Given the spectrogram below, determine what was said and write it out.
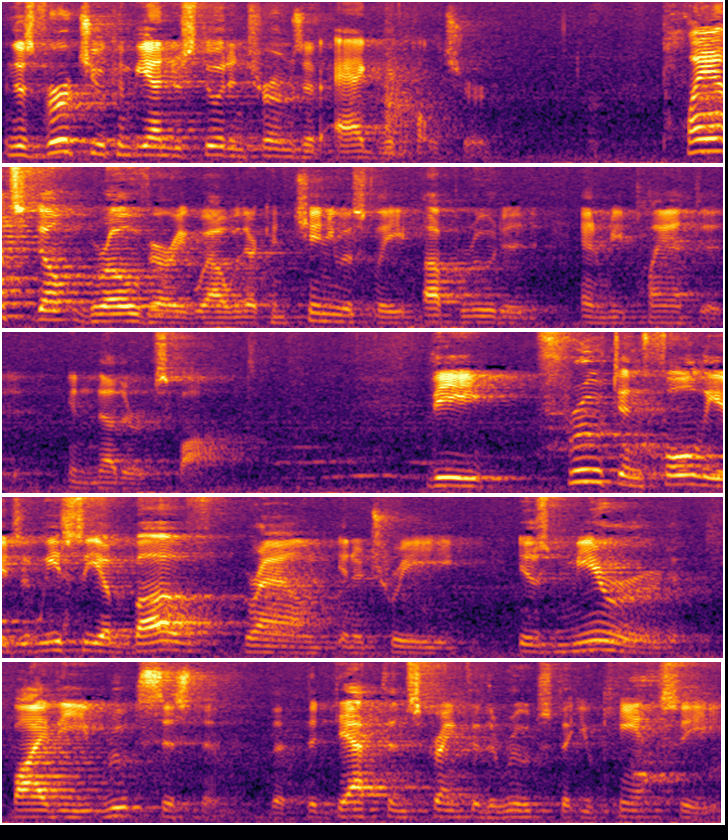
And this virtue can be understood in terms of agriculture. Plants don't grow very well when they're continuously uprooted and replanted in another spot. The fruit and foliage that we see above ground in a tree is mirrored by the root system, the, the depth and strength of the roots that you can't see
